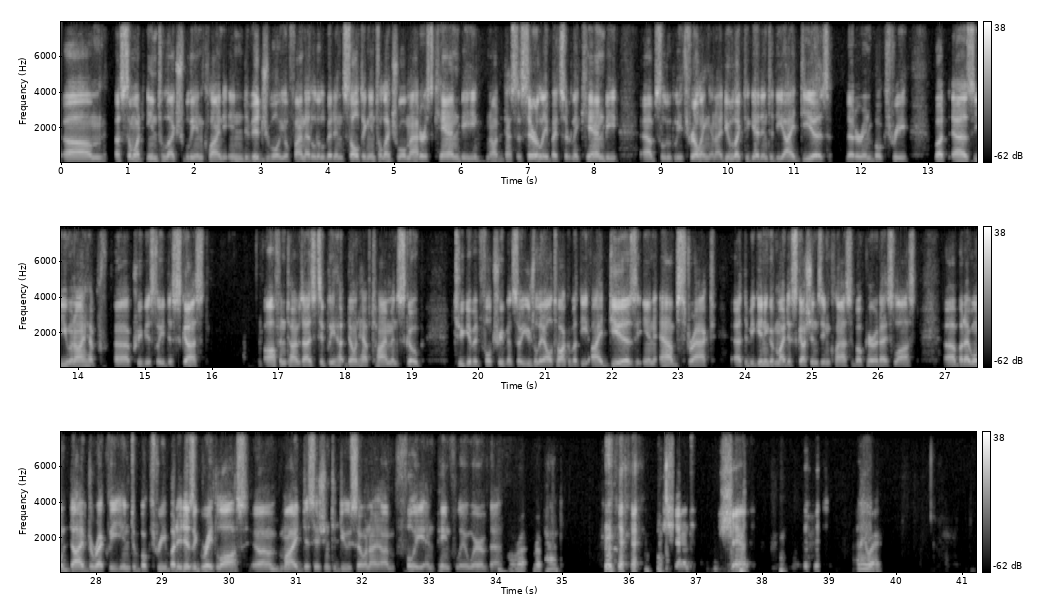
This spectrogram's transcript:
um, a somewhat intellectually inclined individual, you'll find that a little bit insulting. Intellectual matters can be, not necessarily, but certainly can be absolutely thrilling. And I do like to get into the ideas that are in book three. But as you and I have uh, previously discussed, oftentimes I simply ha don't have time and scope to give it full treatment. So usually I'll talk about the ideas in abstract at the beginning of my discussions in class about Paradise Lost, uh, but I won't dive directly into book three. But it is a great loss, uh, mm-hmm. my decision to do so, and I, am fully and painfully aware of that. Re- repent. shan't, shan't. anyway,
